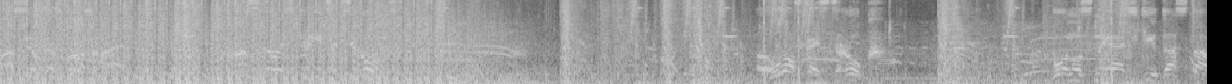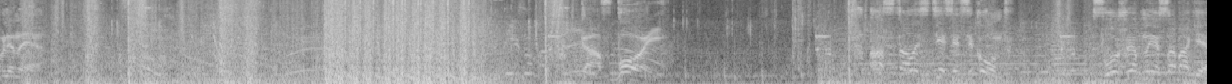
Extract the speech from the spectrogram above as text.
Посылка сброшена. Осталось 30 секунд. Ловкость рук. Бонусные очки доставлены. Ковбой! Осталось 10 секунд. Служебные собаки.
